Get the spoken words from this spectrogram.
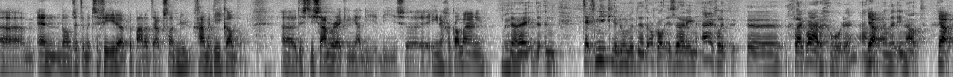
Um, en dan zitten we met z'n vieren, bepalen we telkens van nu gaan we die kant op. Uh, dus die samenwerking, ja, die, die is uh, eniger kan bijna niet. Ja, en techniek, je noemde het net ook al, is daarin eigenlijk uh, gelijkwaardig geworden? Aan, ja. aan, de inhoud. Ja.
